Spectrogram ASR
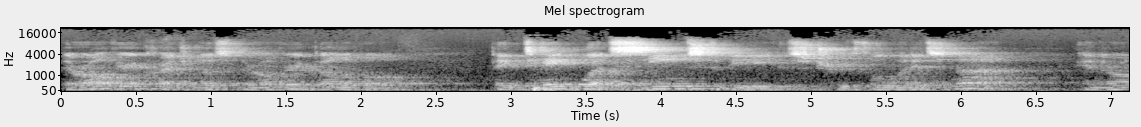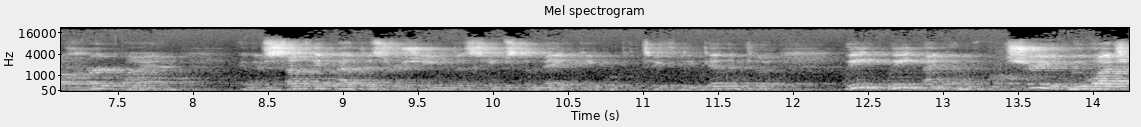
They're all very credulous, they're all very gullible. They take what seems to be as truthful when it's not, and they're all hurt by it. And there's something about this regime that seems to make people particularly given to it. We, we, I'm sure you, we watch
